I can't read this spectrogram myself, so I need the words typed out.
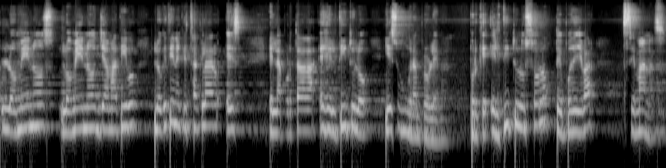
lo, menos, lo menos llamativo. Lo que tiene que estar claro es en la portada, es el título y eso es un gran problema porque el título solo te puede llevar semanas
